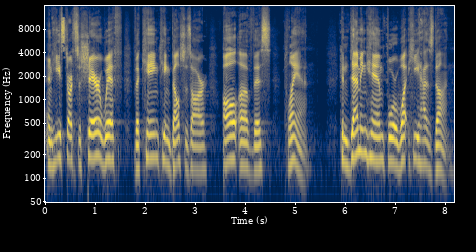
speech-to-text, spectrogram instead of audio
and he starts to share with the king, King Belshazzar, all of this plan, condemning him for what he has done.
